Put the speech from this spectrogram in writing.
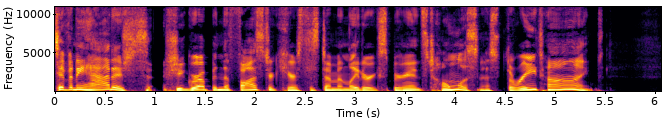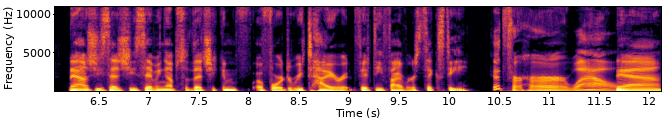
Tiffany Haddish, she grew up in the foster care system and later experienced homelessness three times. Now she says she's saving up so that she can afford to retire at 55 or 60. Good for her. Wow. Yeah.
